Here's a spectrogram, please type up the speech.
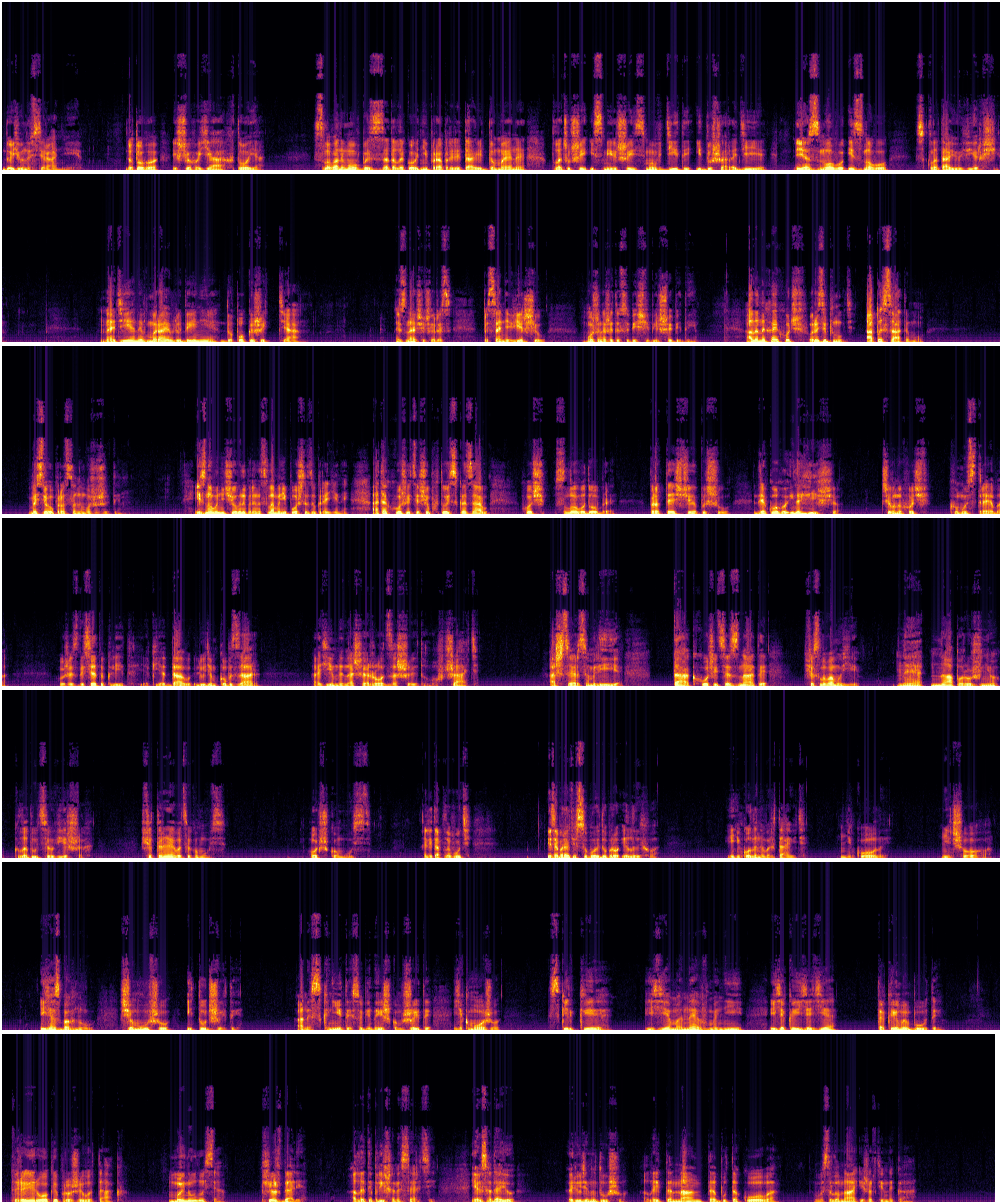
до юності ранньої, до того, із чого я, хто я. Слова, немов би з-за далекого Дніпра прилітають до мене, плачучи і сміючись, мов діти, і душа радіє, і я знову і знову складаю вірші. Надія не вмирає в людині допоки життя. Знаю, що через писання віршів можу нажити собі ще більше біди. Але нехай хоч розіпнуть, а писатиму. Без цього просто не можу жити. І знову нічого не перенесла мені пошта з України, а так хочеться, щоб хтось сказав, хоч слово добре, про те, що я пишу, для кого і навіщо? Чи воно хоч комусь треба? Уже з десяток літ, як я дав людям кобзар, а їм не наше рот зашито, мовчать. Аж серце мліє, так хочеться знати, що слова мої не напорожньо кладуться у віршах, що треба це комусь, хоч комусь. Літа пливуть і забирають із собою добро і лихо, і ніколи не вертають, ніколи, нічого. І я збагнув, що мушу і тут жити, а не скніти собі нишком жити, як можу, скільки є мене в мені, і який я є, такими бути. Три роки прожив отак. Минулося. Що ж далі? Але тепліше на серці, як згадаю людяну душу, лейтенанта Бутакова, Василона і жартівника.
